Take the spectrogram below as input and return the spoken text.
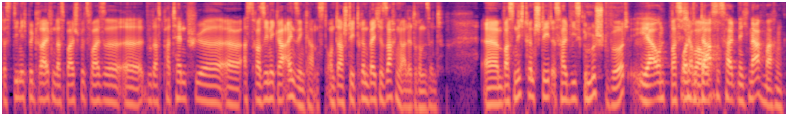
dass die nicht begreifen, dass beispielsweise äh, du das Patent für äh, AstraZeneca einsehen kannst. Und da steht drin, welche Sachen alle drin sind. Ähm, was nicht drin steht, ist halt, wie es gemischt wird. Ja, und, und du darfst es halt nicht nachmachen.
